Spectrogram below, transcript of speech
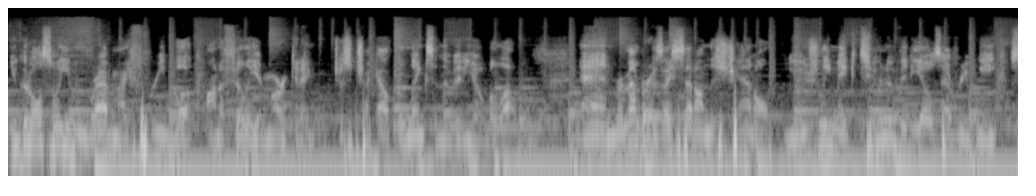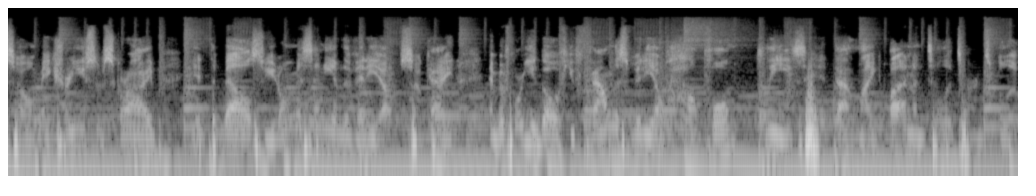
You could also even grab my free book on affiliate marketing. Just check out the links in the video below. And remember, as I said on this channel, we usually make two new videos every week. So make sure you subscribe, hit the bell so you don't miss any of the videos, okay? And before you go, if you found this video helpful, please hit that like button until it turns blue.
